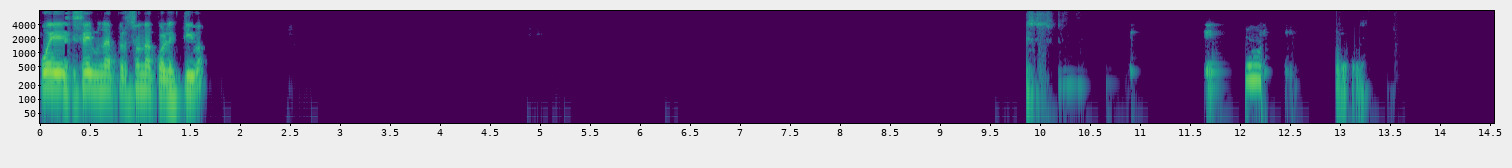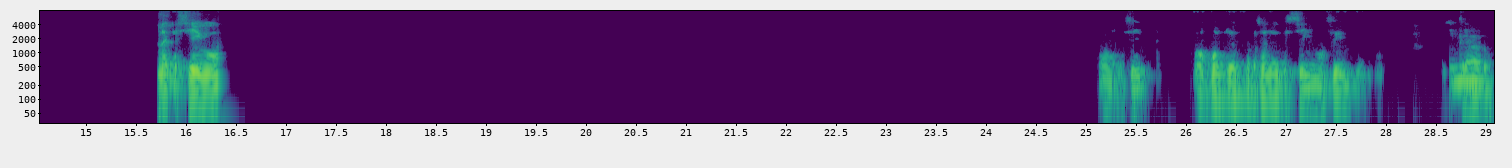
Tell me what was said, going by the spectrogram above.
puede ser una persona colectiva, la que. Sí, conjunto de personas que siguen un fin. Claro.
